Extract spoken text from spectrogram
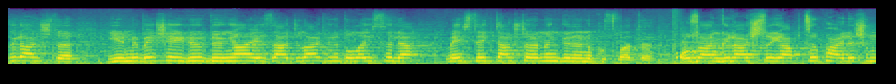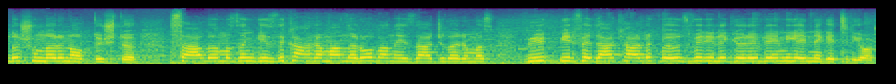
Gülaş'tı 25 Eylül Dünya Eczacılar Günü dolayısıyla meslektaşlarının gününü kutladı. Ozan Gülaş'ta yaptığı paylaşımda şunları not düştü. Sağlığımızın gizli kahramanları olan eczacılarımız büyük bir fedakarlık ve özveriyle görevlerini yerine getiriyor.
